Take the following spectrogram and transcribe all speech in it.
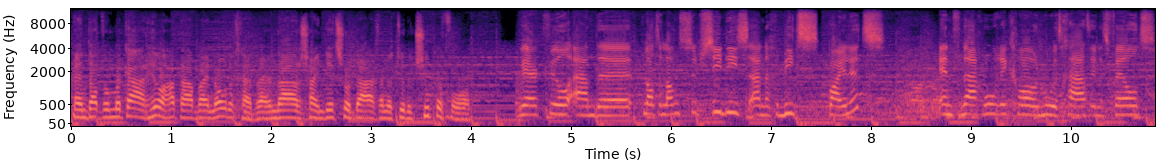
en dat we elkaar heel hard daarbij nodig hebben. En daar zijn dit soort dagen natuurlijk super voor. Ik werk veel aan de plattelandssubsidies, aan de gebiedspilots. En vandaag hoor ik gewoon hoe het gaat in het veld,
